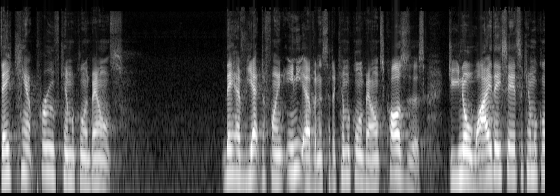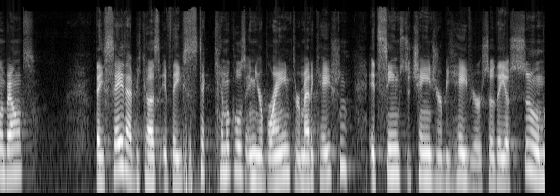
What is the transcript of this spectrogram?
they can't prove chemical imbalance. They have yet to find any evidence that a chemical imbalance causes this. Do you know why they say it's a chemical imbalance? They say that because if they stick chemicals in your brain through medication, it seems to change your behavior, so they assume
